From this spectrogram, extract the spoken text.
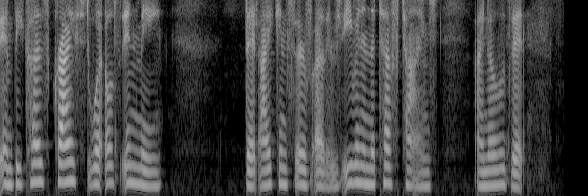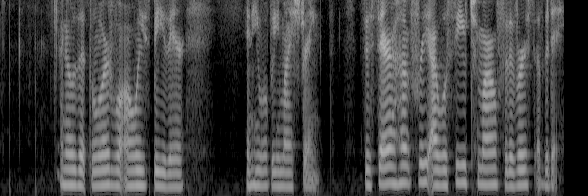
And because Christ dwells in me, that I can serve others, even in the tough times, I know that I know that the Lord will always be there and He will be my strength. This is Sarah Humphrey. I will see you tomorrow for the verse of the day.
